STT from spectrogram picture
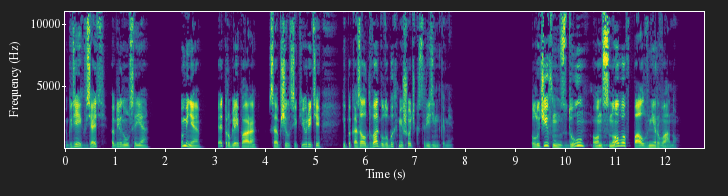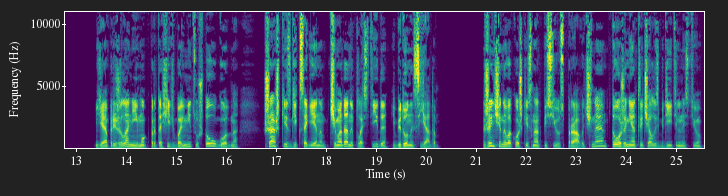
«Где их взять?» — оглянулся я. «У меня. Пять рублей пара», — сообщил секьюрити и показал два голубых мешочка с резинками. Получив мзду, он снова впал в нирвану. Я при желании мог протащить в больницу что угодно. Шашки с гексогеном, чемоданы пластида и бидоны с ядом. Женщина в окошке с надписью «Справочная» тоже не отличалась бдительностью.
